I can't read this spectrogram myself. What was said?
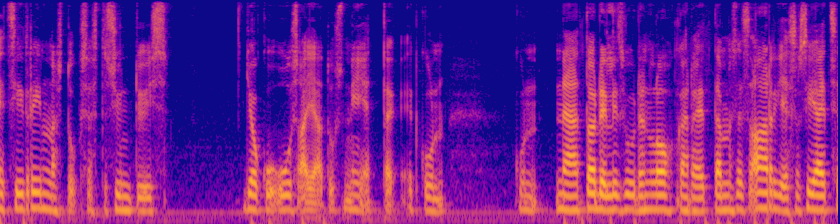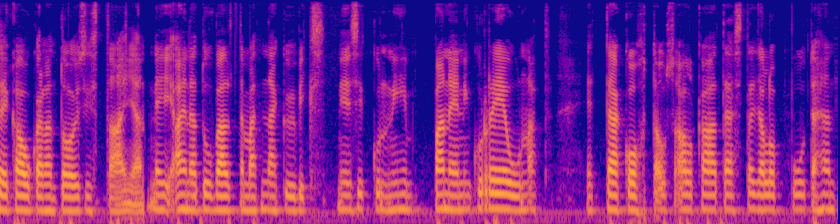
että siitä rinnastuksesta syntyisi joku uusi ajatus niin, että, että kun – kun nämä todellisuuden lohkareet tämmöisessä arjessa sijaitsee kaukana toisistaan ja ne ei aina tule välttämättä näkyviksi, niin sitten kun niihin panee niin kuin reunat, että tämä kohtaus alkaa tästä ja loppuu tähän.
